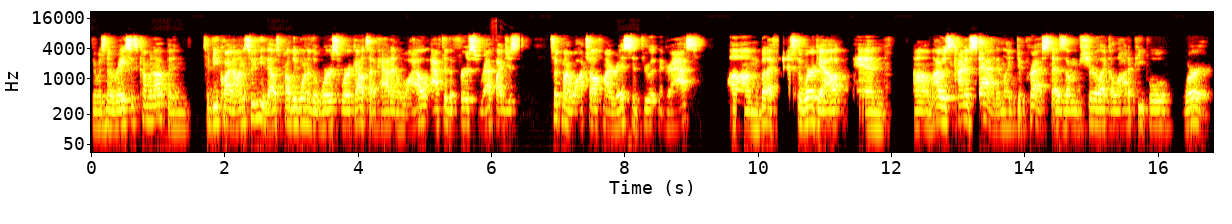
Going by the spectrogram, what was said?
there was no races coming up. And to be quite honest with you, that was probably one of the worst workouts I've had in a while. After the first rep, I just took my watch off my wrist and threw it in the grass. Um, but I finished the workout and um, I was kind of sad and like depressed, as I'm sure like a lot of people were.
